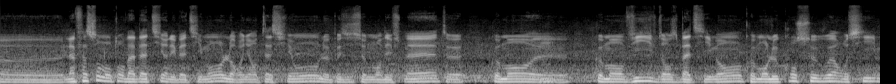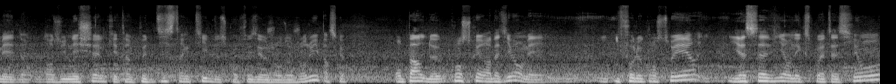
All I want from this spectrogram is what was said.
euh, la façon dont on va bâtir les bâtiments, l'orientation, le positionnement des fenêtres, euh, comment, mm. comment vivre dans ce bâtiment, comment le concevoir aussi, mais dans, une échelle qui est un peu distinctive de ce qu'on faisait au jour d'aujourd'hui, parce que on parle de construire un bâtiment, mais il faut le construire. Il y a sa vie en exploitation,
